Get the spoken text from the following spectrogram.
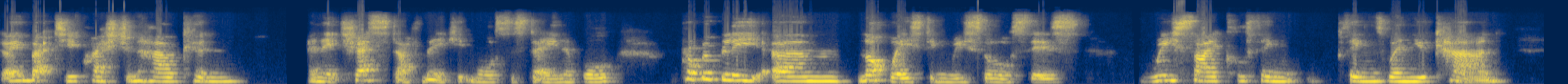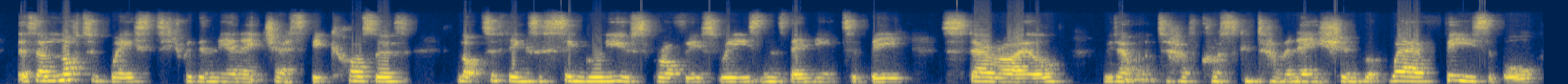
going back to your question, how can NHS staff make it more sustainable? Probably um, not wasting resources, recycle thing, things when you can. There's a lot of wastage within the NHS because of lots of things are single use for obvious reasons. They need to be sterile. We don't want to have cross contamination, but where feasible,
